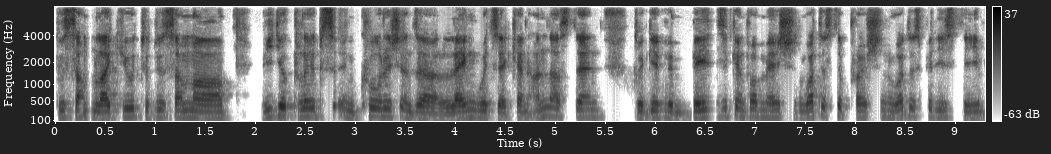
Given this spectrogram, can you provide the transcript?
do some like you to do some uh, video clips in Kurdish in the language they can understand to give them basic information what is depression what is PTSD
